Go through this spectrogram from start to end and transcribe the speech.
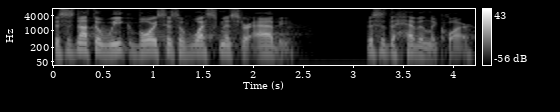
This is not the weak voices of Westminster Abbey. This is the heavenly choir.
